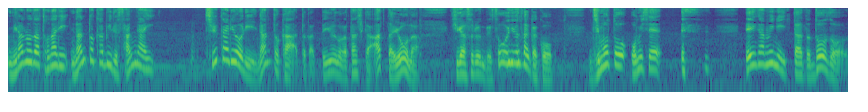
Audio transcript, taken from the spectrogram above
ミラノ座隣、なんとかビル3階、中華料理なんとかとかっていうのが確かあったような気がするんで、そういうなんかこう、地元お店、映画見に行った後どうぞ、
